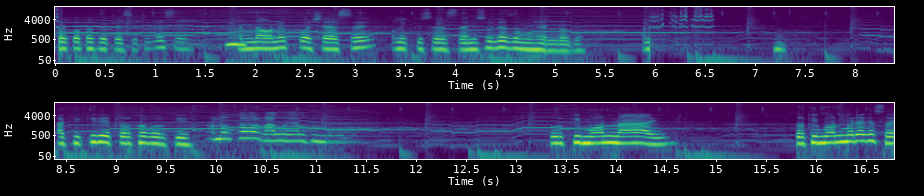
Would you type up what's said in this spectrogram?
তোর কথা কইতেছি ঠিক আছে? আর না অনেক পয়সা আছে অনেক কিছু আছে আমি চলে যাব হের লগে। আর কি কি রে তোর খবর কি? আমার খবর ভালো আলহামদুলিল্লাহ। তোর কি মন নাই? তোর কি মন মরে গেছে?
